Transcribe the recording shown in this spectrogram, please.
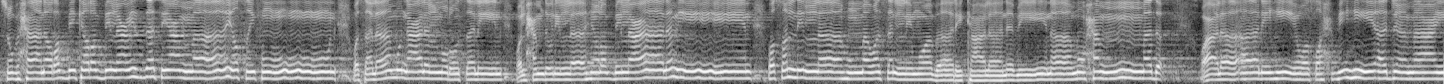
سبحان ربك رب العزة عما يصفون. وسلام على المرسلين والحمد لله رب العالمين. وصل اللهم وسلم وبارك على نبينا محمد وعلى آله وصحبه أجمعين.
